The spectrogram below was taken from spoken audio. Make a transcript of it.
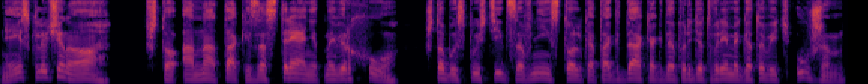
Не исключено, что она так и застрянет наверху, чтобы спуститься вниз только тогда, когда придет время готовить ужин.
